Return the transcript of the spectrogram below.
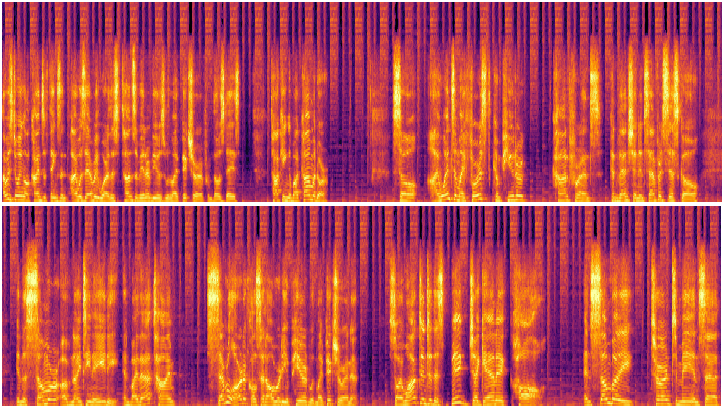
I was doing all kinds of things, and I was everywhere. There's tons of interviews with my picture from those days talking about Commodore. So I went to my first computer conference convention in San Francisco in the summer of 1980. And by that time, several articles had already appeared with my picture in it. So I walked into this big, gigantic hall, and somebody turned to me and said,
